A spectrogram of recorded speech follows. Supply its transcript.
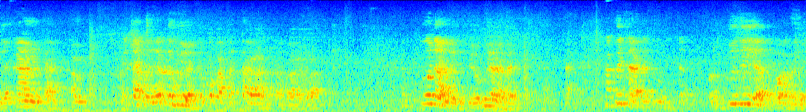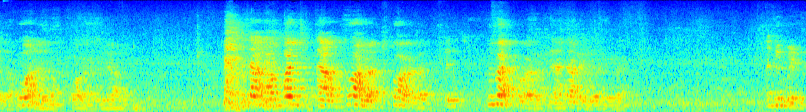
中身だ。ただ、ぐらいとこが立たなかった場合は。voidaan nyt jo myöntää, että pitää nyt muistaa, on hyviä puolia ja huonoja puolia. Täällä on kaikki tää on huonot puolet, hyvät puolet ja tarjolla. Esimerkiksi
